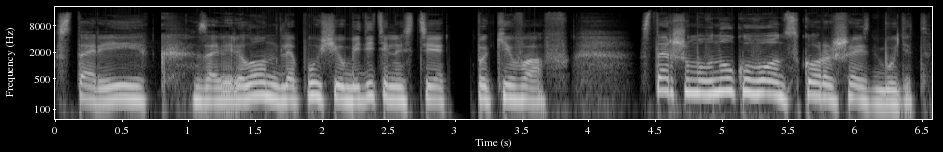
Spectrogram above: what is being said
«Старик», — заверил он для пущей убедительности, покивав. «Старшему внуку вон скоро шесть будет».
